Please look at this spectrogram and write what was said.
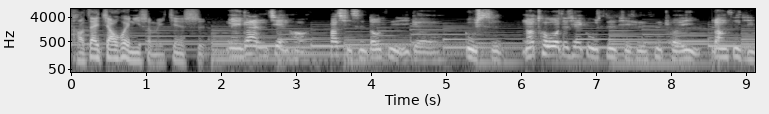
讨债教会你什么一件事？每个案件哈，它其实都是一个故事，然后透过这些故事，其实是可以让自己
